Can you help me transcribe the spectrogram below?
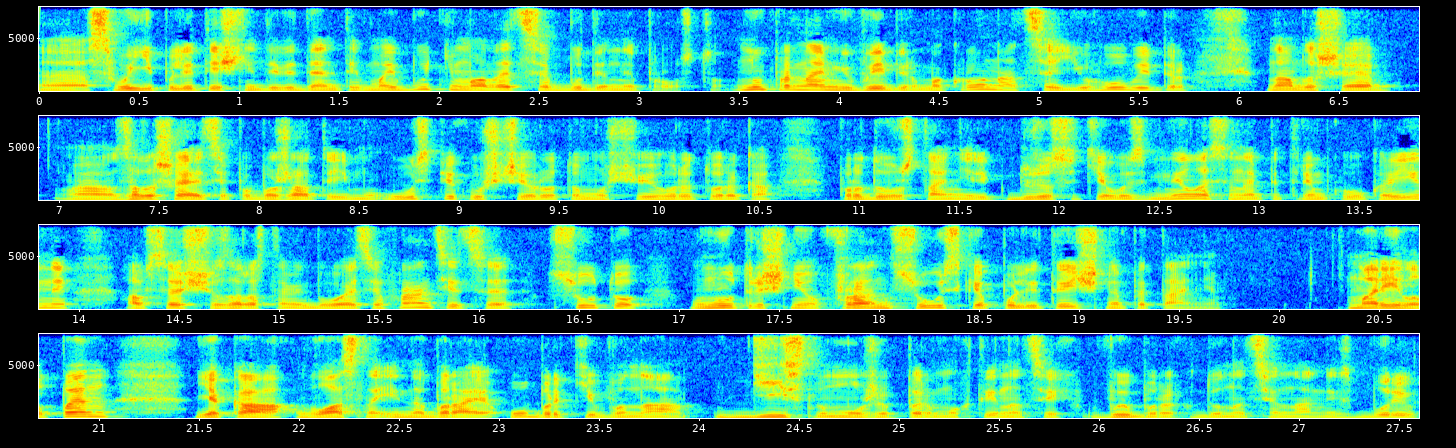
е, свої політичні дивіденди в майбутньому, але це буде непросто. Ну, принаймні, вибір Макрона це його вибір. Нам лише е, залишається побажати йому успіху щиро, тому що його риторика продовж останній рік дуже суттєво змінилася на підтримку України. А все, що зараз там відбувається в Франції, це суто внутрішньо французьке політичне питання. Марі Лопен, яка власне і набирає обертів, вона дійсно може перемогти на цих виборах до національних зборів.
